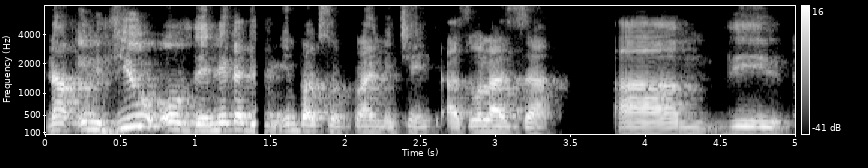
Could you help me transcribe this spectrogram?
Now, in view of the negative impacts of climate change, as well as uh, um, the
